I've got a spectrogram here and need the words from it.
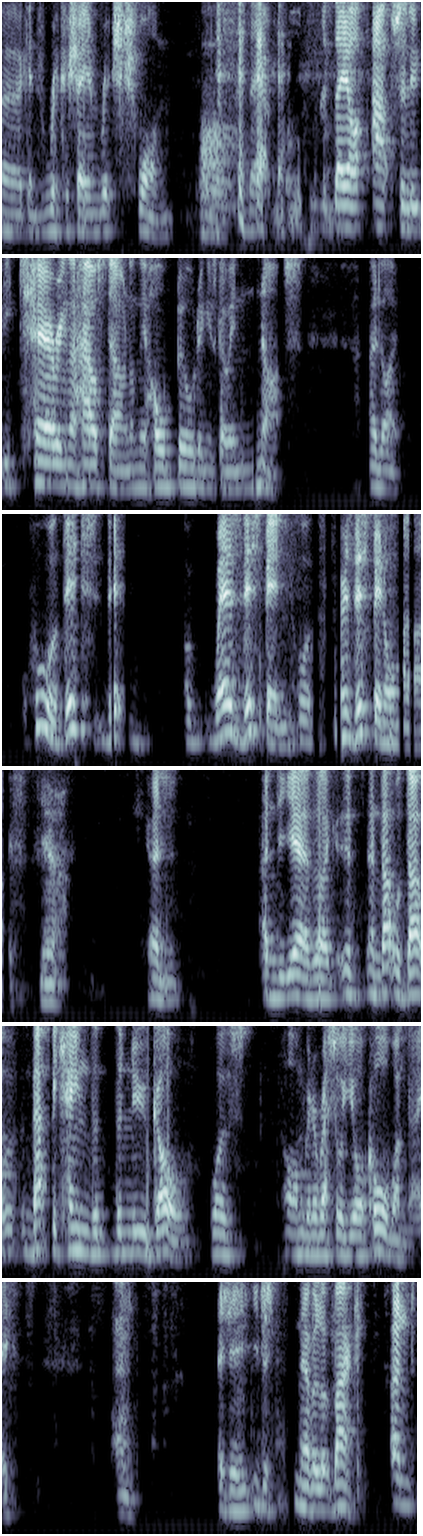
uh, against ricochet and rich swann. They, they are absolutely tearing the house down and the whole building is going nuts. And like who this, this where's this been? Or where's this been all my life? Yeah. and and yeah like it, and that was that that became the the new goal was oh i'm going to wrestle York Hall one day. And as you, you just never look back. And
